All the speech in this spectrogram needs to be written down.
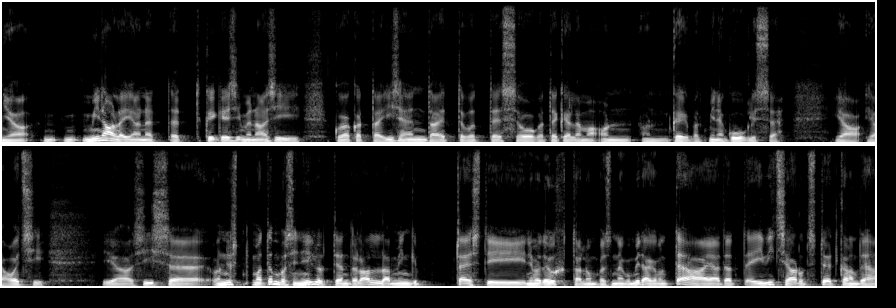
ja mina leian, et, et kõige esimene asi, kui hakata iseenda ettevõtte seo-ga tegelema, on, on kõigepealt mine Google'isse ja, ja otsi. ja siis äh, on just, ma tõmbasin hiljuti endale alla mingi täiesti niimoodi õhtul umbes nagu midagi polnud teha ja tead, ei viitsi arvutis tööd ka enam teha.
